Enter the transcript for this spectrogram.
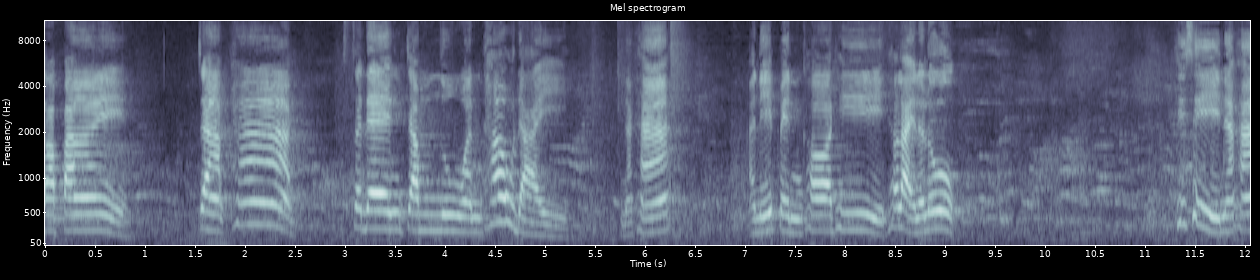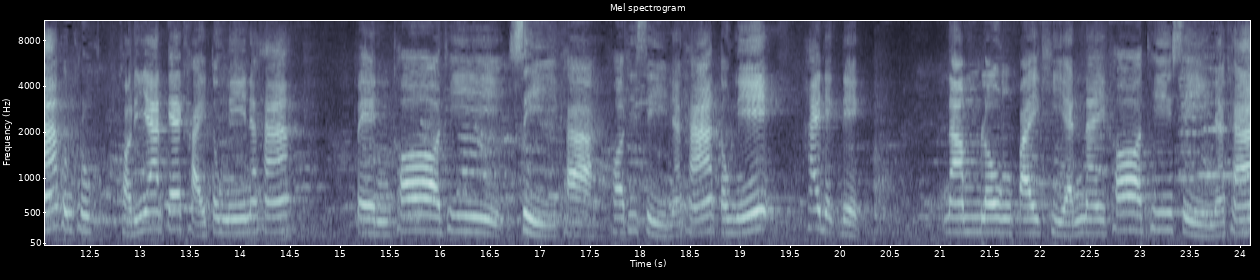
ต่อไป จากภาพแสดงจำนวนเท่าใดนะคะ อันนี้เป็นข้อที่เท่าไหร่แล้วลูก ที่ 4 นะคะ คุณครูขออนุญาตแก้ไขตรงนี้นะคะ เป็นข้อทีสี่4 ค่ะ ข้อทีสี่ 4 นะคะ ตรงนี้ให้เด็กๆนำลงไปเขียนในข้อที่ 4 นะคะ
